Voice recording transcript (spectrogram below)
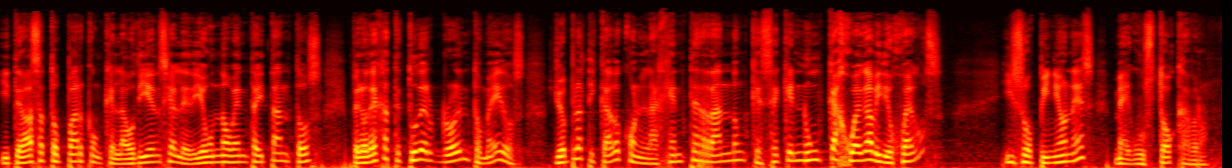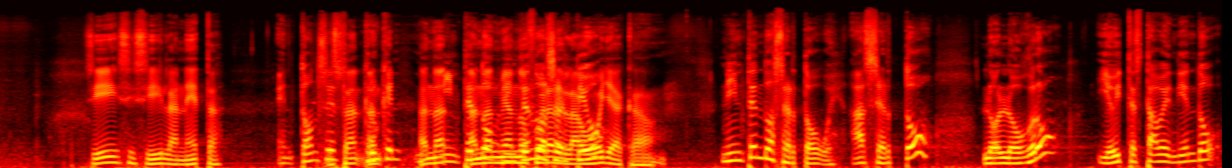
y te vas a topar con que la audiencia le dio un noventa y tantos, pero déjate tú de Rotten Tomatoes. Yo he platicado con la gente random que sé que nunca juega videojuegos y su opinión es, me gustó, cabrón. Sí, sí, sí, la neta. Entonces, Están- creo an- que anda- Nintendo, andan Nintendo fuera de la olla, cabrón. Nintendo acertó, güey. Acertó, lo logró y hoy te está vendiendo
